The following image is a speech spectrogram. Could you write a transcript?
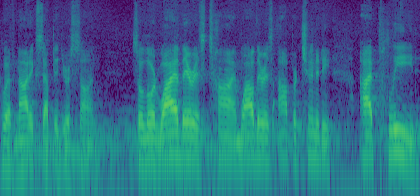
who have not accepted your Son So, Lord, while there is time, while there is opportunity, I plead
